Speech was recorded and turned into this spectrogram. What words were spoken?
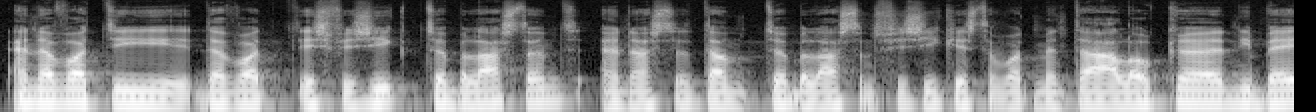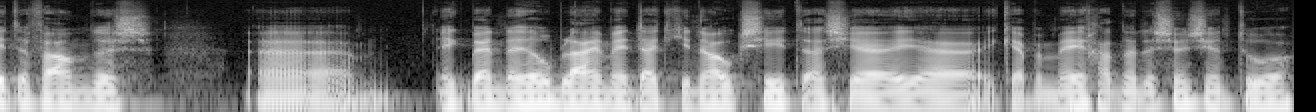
en dan wordt die, dat wordt, is fysiek te belastend. En als het dan te belastend fysiek is, dan wordt mentaal ook eh, niet beter van. Dus Ehm, ik ben er heel blij mee dat je nou ook ziet als je... ik heb hem meegehad naar de Sunshine Tour.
